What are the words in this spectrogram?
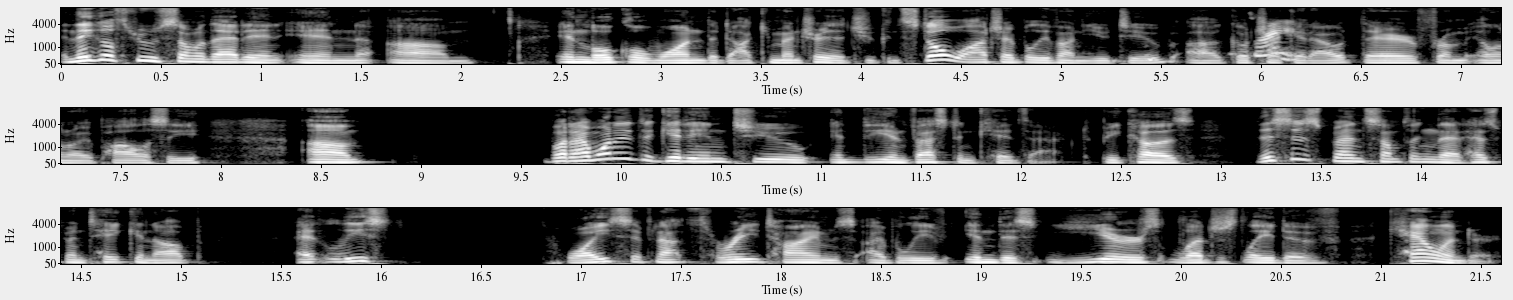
and they go through some of that in in um, in Local One, the documentary that you can still watch, I believe, on YouTube. Uh, go check it out. There from Illinois Policy. Um, but I wanted to get into the Invest in Kids Act because this has been something that has been taken up at least twice, if not three times, I believe, in this year's legislative calendar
